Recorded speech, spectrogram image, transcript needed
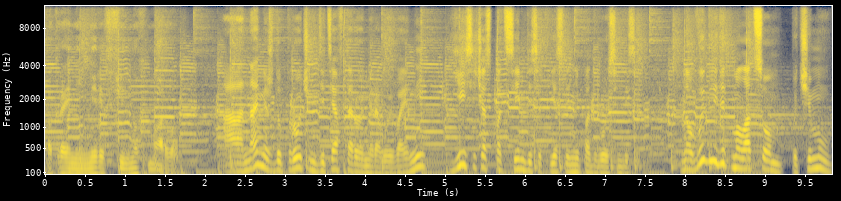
по крайней мере в фильмах Марвел. А она, между прочим, дитя Второй мировой войны, ей сейчас под 70, если не под 80. Но выглядит молодцом, почему?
